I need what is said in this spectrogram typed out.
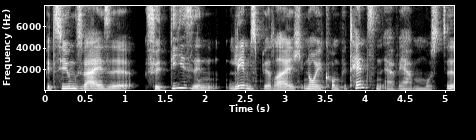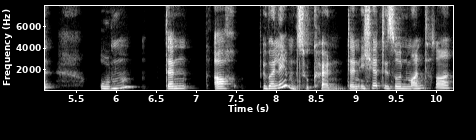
beziehungsweise für diesen Lebensbereich neue Kompetenzen erwerben musste, um dann auch überleben zu können. Denn ich hatte so ein Mantra,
